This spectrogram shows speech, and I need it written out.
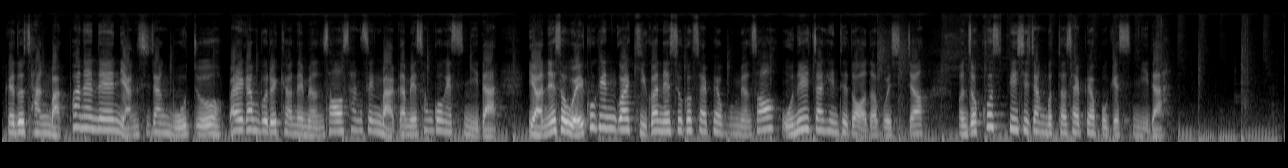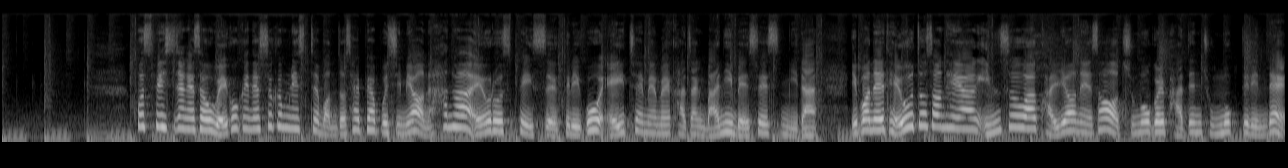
그래도 장 막판에는 양시장 모두 빨간불을 켜내면서 상승 마감에 성공했습니다. 이 안에서 외국인과 기관의 수급 살펴보면서 오늘장 힌트도 얻어보시죠. 먼저 코스피 시장부터 살펴보겠습니다. 코스피 시장에서 외국인의 수급 리스트 먼저 살펴보시면 한화 에어로스페이스 그리고 HMM을 가장 많이 매수했습니다. 이번에 대우조선해양 인수와 관련해서 주목을 받은 종목들인데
